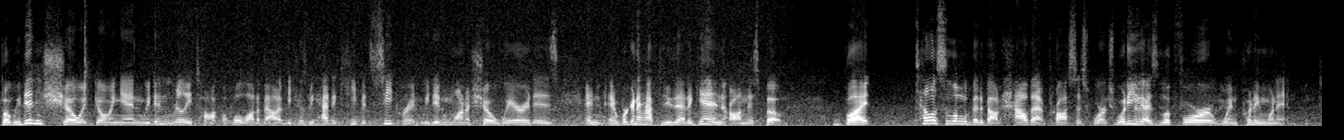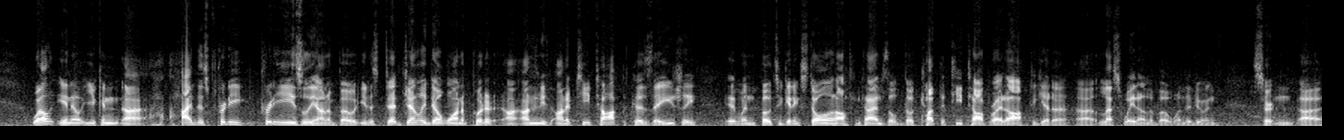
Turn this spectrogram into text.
But we didn't show it going in. We didn't really talk a whole lot about it because we had to keep it secret. We didn't want to show where it is. And, and we're going to have to do that again on this boat. But tell us a little bit about how that process works. What do you guys look for when putting one in? Well, you know, you can uh, hide this pretty pretty easily on a boat. You just generally don't want to put it underneath on a T-top because they usually, when boats are getting stolen, oftentimes they'll, they'll cut the T-top right off to get a uh, less weight on the boat when they're doing certain uh,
